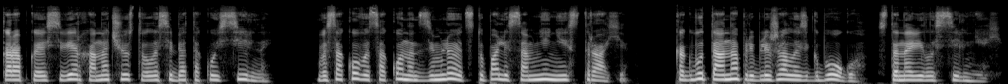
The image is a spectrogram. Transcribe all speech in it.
Карабкаясь вверх, она чувствовала себя такой сильной, Высоко-высоко над землей отступали сомнения и страхи, как будто она приближалась к Богу, становилась сильней.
